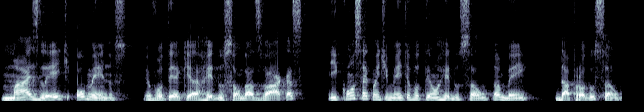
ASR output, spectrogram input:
mais leite ou menos. Eu vou ter aqui a redução das vacas e, consequentemente, eu vou ter uma redução também da produção.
